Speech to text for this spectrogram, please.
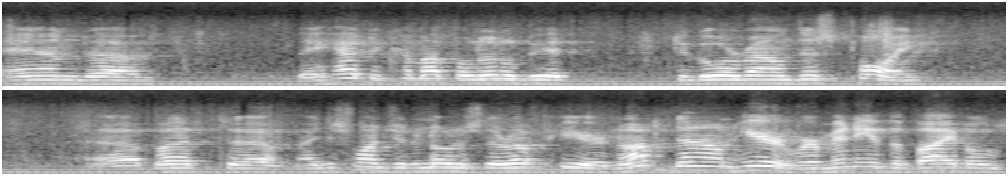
and um, they had to come up a little bit to go around this point uh, but uh, I just want you to notice they're up here, not down here where many of the Bible's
